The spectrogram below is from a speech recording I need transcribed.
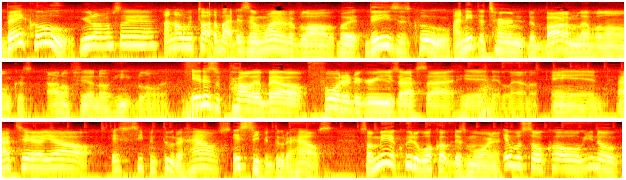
they cool. You know what I'm saying? I know we talked about this in one of the vlogs, but these is cool. I need to turn the bottom level on because I don't feel no heat blowing. It is probably about 40 degrees outside here in Atlanta. And I tell y'all, it's seeping through the house. It's seeping through the house. So me and Quita woke up this morning. It was so cold, you know,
